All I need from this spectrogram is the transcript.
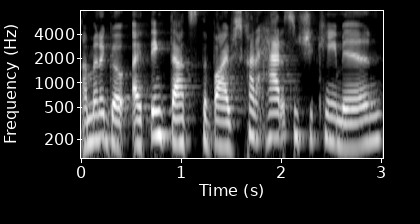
I'm gonna go. I think that's the vibe. She's kind of had it since she came in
